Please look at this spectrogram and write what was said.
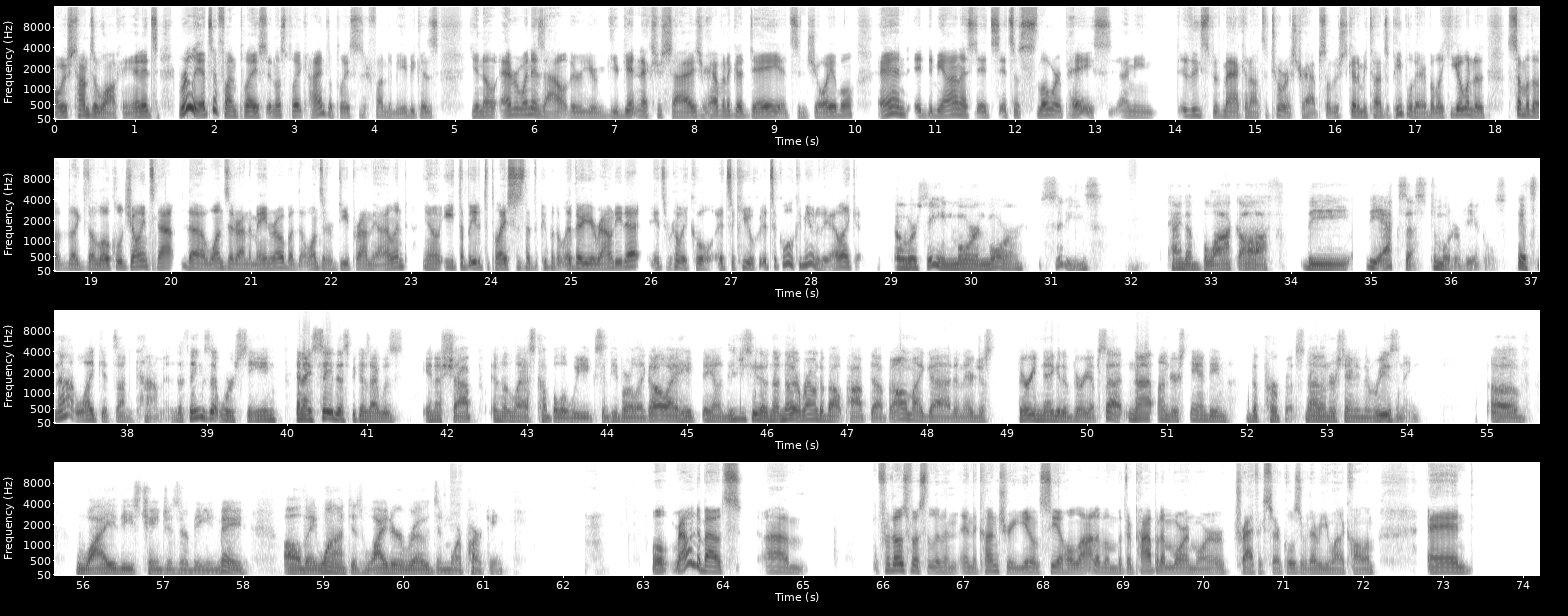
Oh, there's tons of walking, and it's really it's a fun place, and those play kinds of places are fun to me because you know everyone is out there. You're you're getting exercise, you're having a good day, it's enjoyable, and it, to be honest, it's it's a slower pace. I mean, at least with Mackinac, it's a tourist trap, so there's going to be tons of people there. But like you go into some of the like the local joints, not the ones that are on the main road, but the ones that are deeper on the island. You know, eat the eat at the places that the people that live there year round eat at. It's really cool. It's a cute. It's a cool community. I like it. So we're seeing more and more cities kind of block off the the access to motor vehicles. It's not like it's uncommon. The things that we're seeing, and I say this because I was in a shop in the last couple of weeks and people are like, "Oh, I hate, you know, did you see that another roundabout popped up? Oh my god." And they're just very negative, very upset, not understanding the purpose, not understanding the reasoning of why these changes are being made all they want is wider roads and more parking. Well, roundabouts, um, for those of us that live in, in the country, you don't see a whole lot of them, but they're popping up more and more, or traffic circles, or whatever you want to call them. And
